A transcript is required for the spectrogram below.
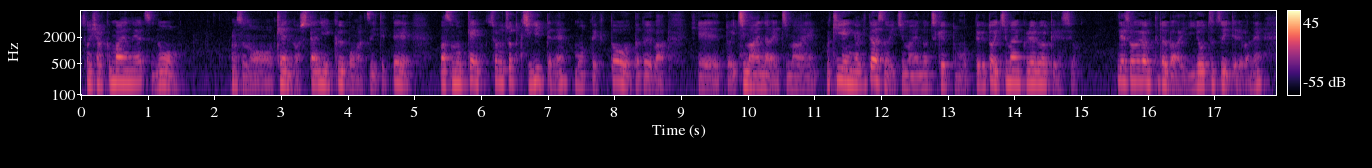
その100万円のやつのその券の下にクーポンがついてて、まあ、その券それをちょっとちぎってね持っていくと例えば、えー、と1万円なら1万円。期限が来たらその1万円のチケット持っていくと1万円くれるわけですよ。でそれが例えば4つついてればね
